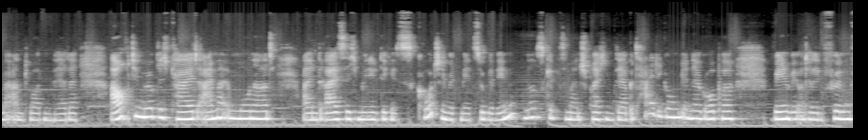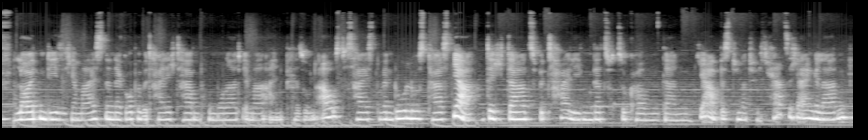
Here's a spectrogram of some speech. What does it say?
Fragen beantworten werde. Auch die Möglichkeit, einmal im Monat ein 30-minütiges Coaching mit mir zu gewinnen. Es gibt immer entsprechend der Beteiligung in der Gruppe. Wählen wir unter den fünf Leuten, die sich am meisten in der Gruppe beteiligt haben, pro Monat immer eine Person aus. Das heißt, wenn du Lust hast, ja, dich da zu beteiligen, dazu zu kommen, dann ja, bist du natürlich herzlich eingeladen.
